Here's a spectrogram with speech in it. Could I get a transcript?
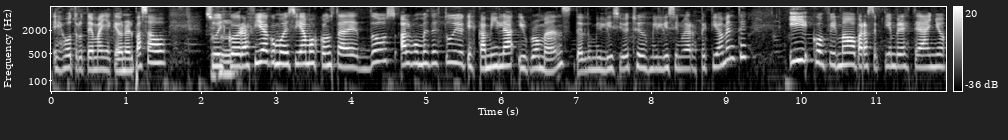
es otro tema, ya quedó en el pasado. Su discografía, como decíamos, consta de dos álbumes de estudio, que es Camila y Romance, del 2018 y 2019 respectivamente, y confirmado para septiembre de este año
